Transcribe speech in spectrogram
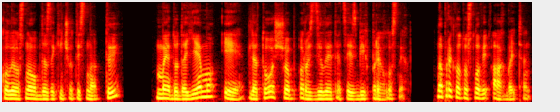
коли основа буде закінчуватись на ти, ми додаємо е для того, щоб розділити цей збіг приголосних. Наприклад, у слові arbeiten.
